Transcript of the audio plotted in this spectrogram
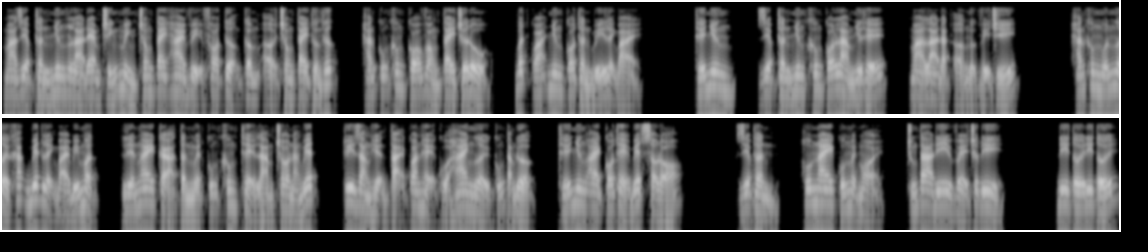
Mà diệp thần nhưng là đem chính mình trong tay hai vị pho tượng cầm ở trong tay thưởng thức, hắn cũng không có vòng tay chứa đồ, bất quá nhưng có thần bí lệnh bài. Thế nhưng, diệp thần nhưng không có làm như thế, mà là đặt ở ngược vị trí. Hắn không muốn người khác biết lệnh bài bí mật, liền ngay cả tần nguyệt cũng không thể làm cho nàng biết, tuy rằng hiện tại quan hệ của hai người cũng tạm được thế nhưng ai có thể biết sau đó? Diệp thần, hôm nay cũng mệt mỏi, chúng ta đi về trước đi. Đi tới đi tới,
